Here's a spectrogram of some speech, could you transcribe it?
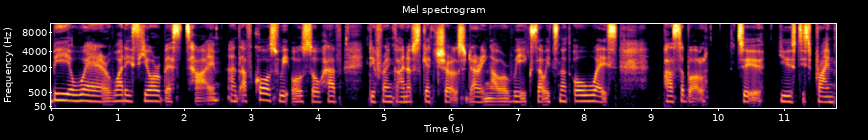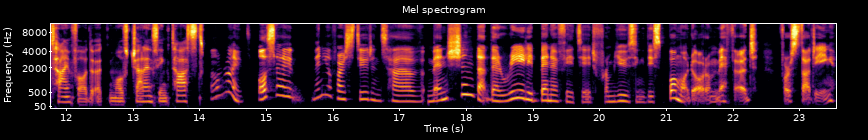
be aware what is your best time. And of course, we also have different kind of schedules during our week. So it's not always possible to use this prime time for the most challenging tasks. All right. Also, many of our students have mentioned that they really benefited from using this Pomodoro method for studying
